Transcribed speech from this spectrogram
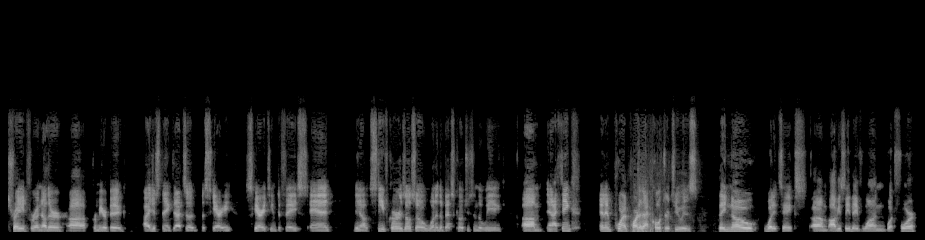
trade for another uh, premier big. I just think that's a, a scary, scary team to face. And, you know, Steve Kerr is also one of the best coaches in the league. Um, and I think an important part of that culture, too, is they know what it takes. Um, obviously, they've won, what, four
